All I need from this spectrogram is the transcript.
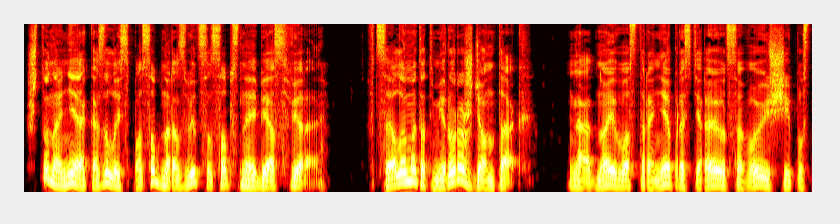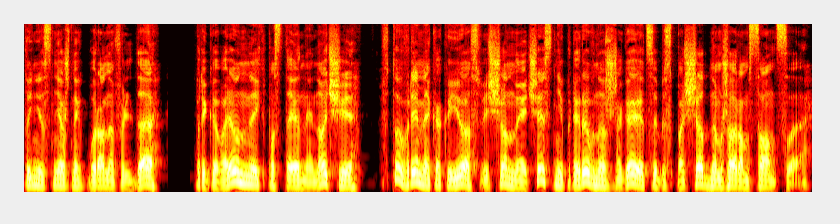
что на ней оказалась способна развиться собственная биосфера. В целом, этот мир урожден так. На одной его стороне простираются воющие пустыни снежных буранов и льда, приговоренные к постоянной ночи, в то время как ее освещенная часть непрерывно сжигается беспощадным жаром солнца.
